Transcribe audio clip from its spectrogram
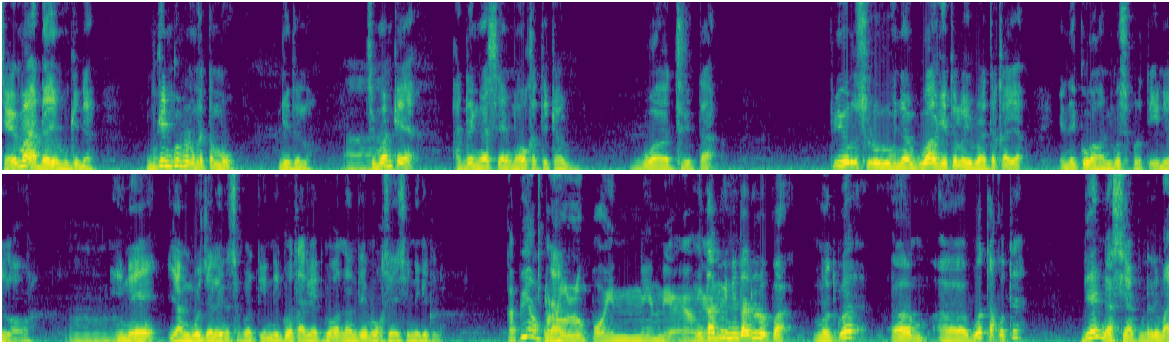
cewek mah ada ya mungkin ya mungkin gua belum ketemu gitu loh. Ah. cuman kayak ada nggak sih yang mau ketika gua cerita pure seluruhnya gua gitu loh ibaratnya kayak ini keuangan gue seperti ini loh. Hmm. ini yang gue jalanin seperti ini gue target gue nanti mau ke sini sini gitu loh. Tapi yang perlu lu poinin ya yang, ini yang- tapi ini dulu pak. Menurut gue um, gue takutnya dia nggak siap menerima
